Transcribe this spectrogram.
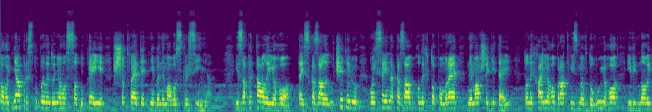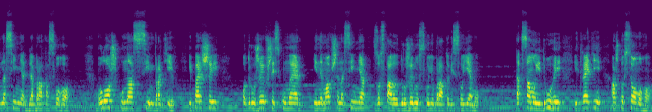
Того дня приступили до нього садукеї, що твердять, ніби нема Воскресіння, і запитали його, та й сказали учителю: Мойсей наказав, коли хто помре, не мавши дітей, то нехай його брат візьме вдову його і відновить насіння для брата свого. Було ж у нас сім братів, і перший, одружившись, умер, і, не мавши насіння, зоставив дружину свою братові своєму. Так само і другий, і третій, аж до сьомого.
